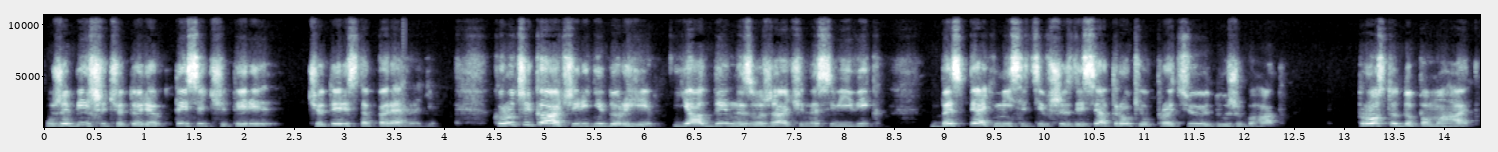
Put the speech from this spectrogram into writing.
Уже більше 4400 переглядів. Коротше кажучи, рідні дорогі, я один, незважаючи на свій вік, без 5 місяців 60 років працюю дуже багато. Просто допомагайте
